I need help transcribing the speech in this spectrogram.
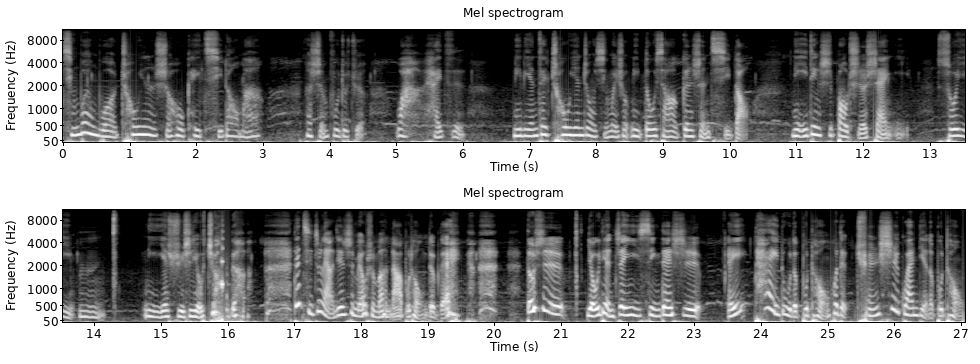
请问我抽烟的时候可以祈祷吗？”那神父就觉得：“哇，孩子，你连在抽烟这种行为的时候，你都想要跟神祈祷，你一定是抱持了善意，所以，嗯，你也许是有救的。但其实这两件事没有什么很大不同，对不对？都是。”有一点争议性，但是，诶，态度的不同或者诠释观点的不同，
